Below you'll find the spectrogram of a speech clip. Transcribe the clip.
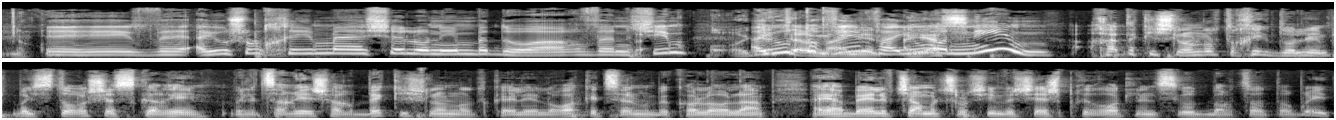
נכון. אה, והיו שולחים אה, שאלונים בדואר, ואנשים היו טובים מעניין. והיו היה... עונים. אחת הכישלונות הכי גדולים בהיסטוריה של סקרים, ולצערי יש הרבה כישלונות כאלה, לא רק אצלנו, בכל העולם, היה ב-1936 בחירות לנשיאות בארצות הברית,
